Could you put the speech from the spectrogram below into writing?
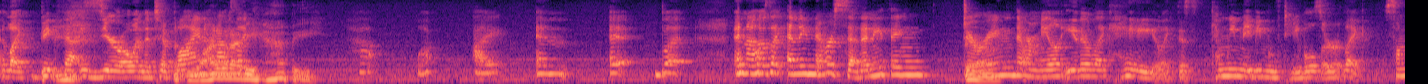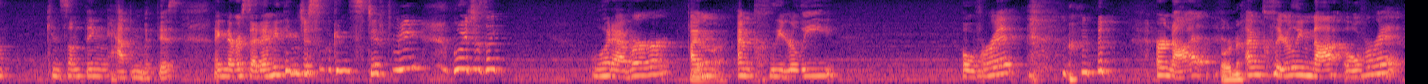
and like big fat zero in the tip line. Why and I would was I, like, be happy? "How- what? I am, eh, but, and I was like, and they never said anything during their meal either. Like, hey, like this, can we maybe move tables or like some, can something happen with this? Like, never said anything. Just fucking stiffed me, which is like, whatever. Yeah. I'm, I'm clearly over it, or not. Or not. I'm clearly not over it,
